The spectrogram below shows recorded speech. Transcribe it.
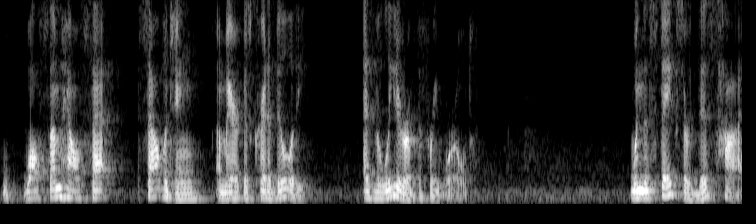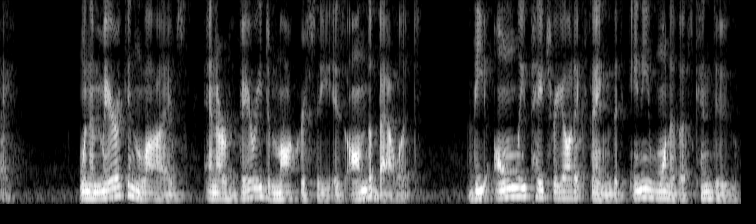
while somehow sa- salvaging America's credibility as the leader of the free world. When the stakes are this high, when American lives and our very democracy is on the ballot, the only patriotic thing that any one of us can do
